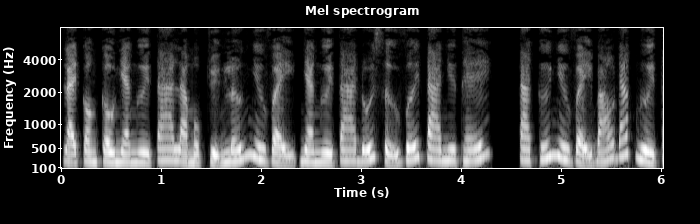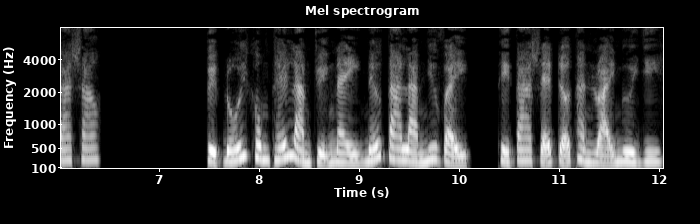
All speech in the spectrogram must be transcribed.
lại còn cầu nhà người ta là một chuyện lớn như vậy, nhà người ta đối xử với ta như thế, ta cứ như vậy báo đáp người ta sao? Tuyệt đối không thế làm chuyện này nếu ta làm như vậy, thì ta sẽ trở thành loại người gì?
